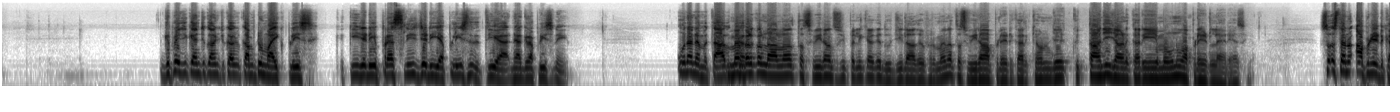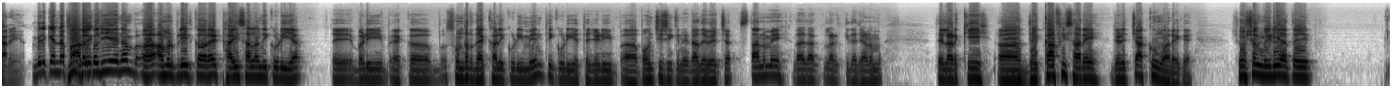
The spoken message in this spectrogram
Gurpreet ji can you come come to mic please ਕੀ ਜਿਹੜੀ ਪ੍ਰੈਸ ਰਿਲੀਜ਼ ਜਿਹੜੀ ਹੈ ਪੁਲਿਸ ਨੇ ਦਿੱਤੀ ਹੈ ਨਿਆਗਰਾ ਪੁਲਿਸ ਨੇ ਉਹਨਾਂ ਨੇ ਮੁਤਾਬਕ ਮੈਂ ਬਿਲਕੁਲ ਨਾਲ ਨਾਲ ਤਸਵੀਰਾਂ ਤੁਸੀਂ ਪਹਿਲੀ ਕਿਹਾ ਕਿ ਦੂਜੀ ਲਾ ਦਿਓ ਫਿਰ ਮੈਂ ਨਾ ਤਸਵੀਰਾਂ ਅਪਡੇਟ ਕਰਕੇ ਹੁਣ ਜੇ ਕੋਈ ਤਾਜ਼ੀ ਜਾਣਕਾਰੀ ਮੈਂ ਉਹਨੂੰ ਅਪਡੇਟ ਲੈ ਰਿਹਾ ਸੀ। ਸੋ ਇਸ ਤੁਹਾਨੂੰ ਅਪਡੇਟ ਕਰ ਰਹੇ ਹਾਂ। ਮੇਰੇ ਕਹਿੰਦਾ ਜੀ ਭਾਵ ਬਿਲਕੁਲ ਜੀ ਇਹ ਨਾ ਅਮਨਪ੍ਰੀਤ ਕੌਰ ਹੈ 28 ਸਾਲਾਂ ਦੀ ਕੁੜੀ ਆ ਤੇ ਬੜੀ ਇੱਕ ਸੁੰਦਰ ਦੇਖ ਵਾਲੀ ਕੁੜੀ ਮਿਹਨਤੀ ਕੁੜੀ ਇੱਥੇ ਜਿਹੜੀ ਪਹੁੰਚੀ ਸੀ ਕੈਨੇਡਾ ਦੇ ਵਿੱਚ। 97 ਦਾ ਲੜਕੀ ਦਾ ਜਨਮ ਤੇ ਲੜਕੀ ਦੇ ਕਾਫੀ ਸਾਰੇ ਜਿਹੜੇ ਚਾਕੂ ਮਾਰੇ ਗਏ। ਸੋਸ਼ਲ ਮੀਡੀਆ ਤੇ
